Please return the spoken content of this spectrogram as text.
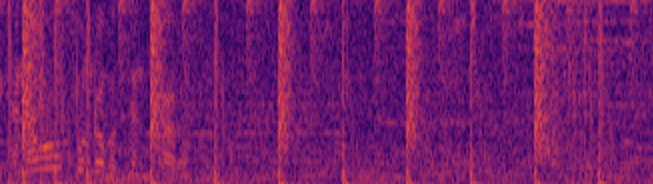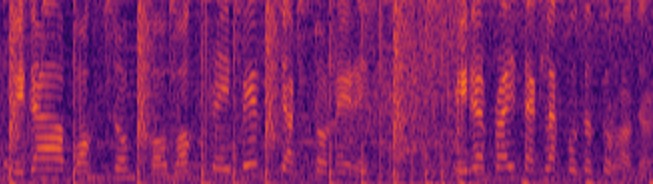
এখানেও পনেরো পার্সেন্ট ছাড় আছে। এটা বক্স বক্স টাইপের চার টনের এসি এটার প্রাইস এক লাখ পঁচাত্তর হাজার।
